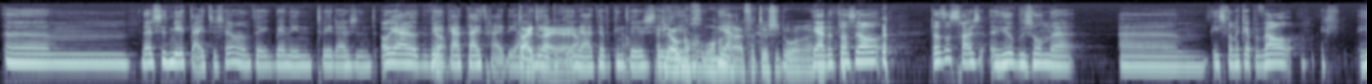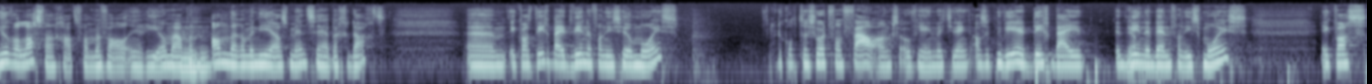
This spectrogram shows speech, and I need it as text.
Um, nou, er zit meer tijd tussen, hè? want ik ben in 2000... Oh ja, het WK ja. tijdrijden. Ja, tijdrijden, heb ik, ja. heb ik in ja. 2017. Heb je ook nog gewonnen, ja. even tussendoor. Ja, dat was wel... dat was trouwens een heel bijzonder um, iets van... Ik heb er wel heel veel last van gehad van mijn val in Rio, maar op een mhm. andere manier als mensen hebben gedacht. Um, ik was dicht bij het winnen van iets heel moois. Er komt een soort van faalangst over je heen. Dat je denkt, als ik weer dicht bij het winnen ben van iets moois. Ik was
